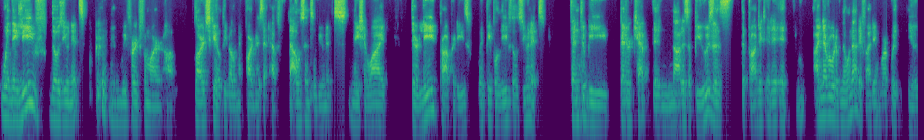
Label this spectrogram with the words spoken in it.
when they leave those units we've heard from our uh, large scale development partners that have thousands of units nationwide, their LEED properties, when people leave those units, tend to be better kept and not as abused as the project. It, it, it I never would have known that if I didn't work with you know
